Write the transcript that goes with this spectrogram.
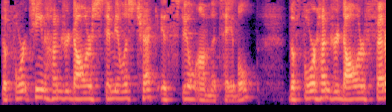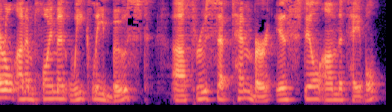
the $1,400 stimulus check is still on the table. The $400 federal unemployment weekly boost uh, through September is still on the table.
